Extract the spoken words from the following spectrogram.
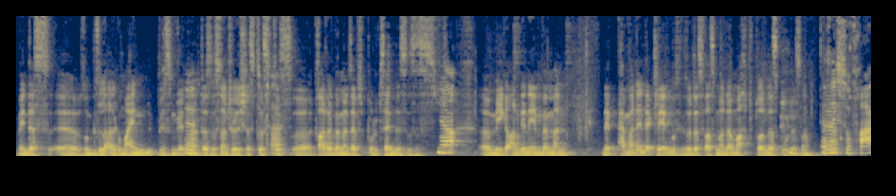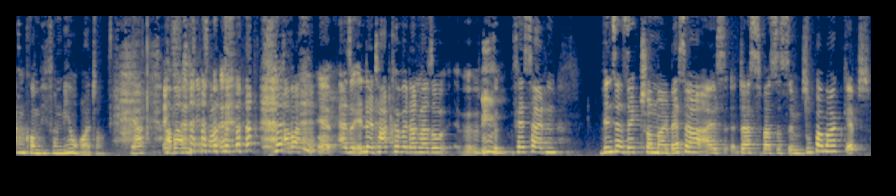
wenn das äh, so ein bisschen Allgemeinwissen wird. Ja. Ne? Das ist natürlich, das, das, das, äh, gerade wenn man selbst Produzent ist, ist es ja. äh, mega angenehm, wenn man nicht permanent erklären muss, wieso das, was man da macht, besonders gut ist. Ne? Dass ja. nicht so Fragen kommen wie von mir heute. Ja, ich aber, aber äh, also in der Tat können wir dann mal so äh, festhalten, Winzersekt schon mal besser als das, was es im Supermarkt gibt.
